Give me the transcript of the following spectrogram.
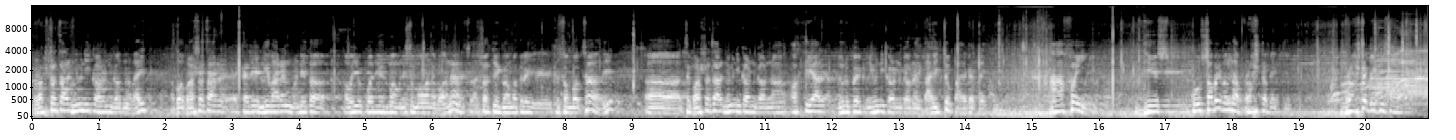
भ्रष्टाचार न्यूनीकरण गर्नलाई अब भ्रष्टाचार के अरे निवारण भन्ने त अब यो कलियुगमा हुने सम्भावना भएन सत्ययुगमा मात्रै सम्भव छ है त्यो भ्रष्टाचार न्यूनीकरण गर्न अख्तियार दुरुपयोग न्यूनीकरण गर्न दायित्व पाएका व्यक्ति आफै देशको सबैभन्दा भ्रष्ट व्यक्ति भ्रष्ट व्यक्ति साहब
